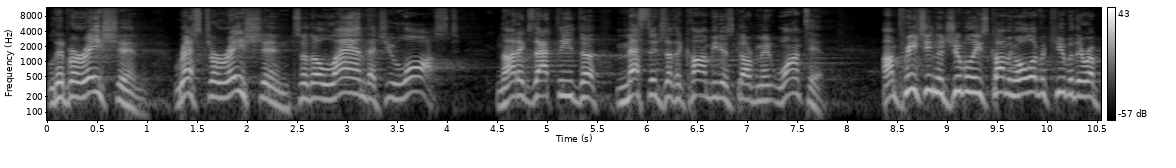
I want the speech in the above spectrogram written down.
liberation, restoration to the land that you lost. Not exactly the message that the communist government wanted. I'm preaching the Jubilee's coming all over Cuba. There are,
